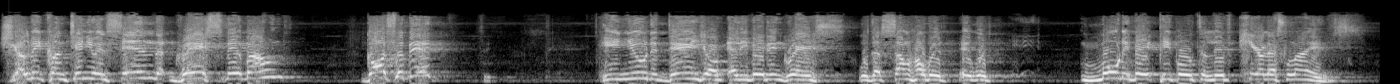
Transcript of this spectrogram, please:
Shall we continue in sin that grace may abound? God forbid. See, he knew the danger of elevating grace was that somehow it, it would motivate people to live careless lives.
